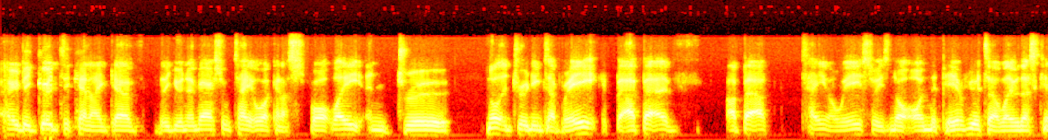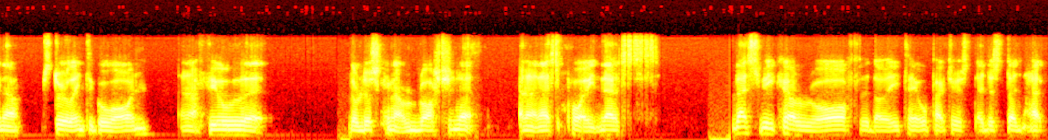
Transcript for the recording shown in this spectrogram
It would be good to kind of give the Universal title a kind of spotlight and Drew. Not that Drew needs a break, but a bit of a bit of time away so he's not on the pay per view to allow this kind of storyline to go on. And I feel that they're just kind of rushing it. And at this point, this this week of Raw for the WWE title pictures, it just didn't hit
